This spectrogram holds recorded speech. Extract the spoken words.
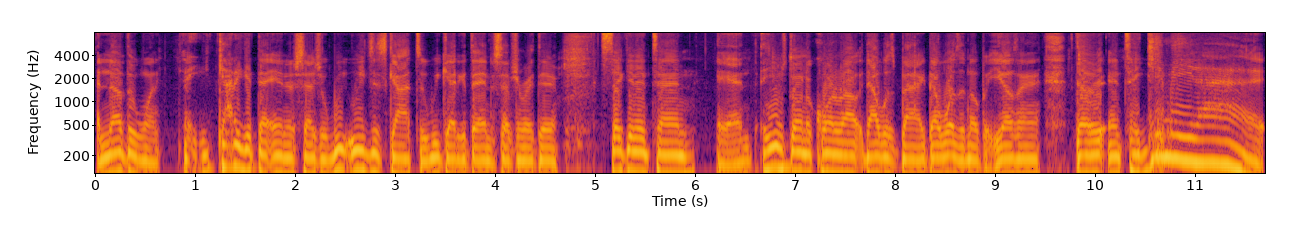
Another one. Hey, you gotta get that interception. We we just got to. We gotta get that interception right there. Second and ten. And he was throwing the corner out. That was back. That wasn't open. You know what I'm saying? Third and ten. Give me that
